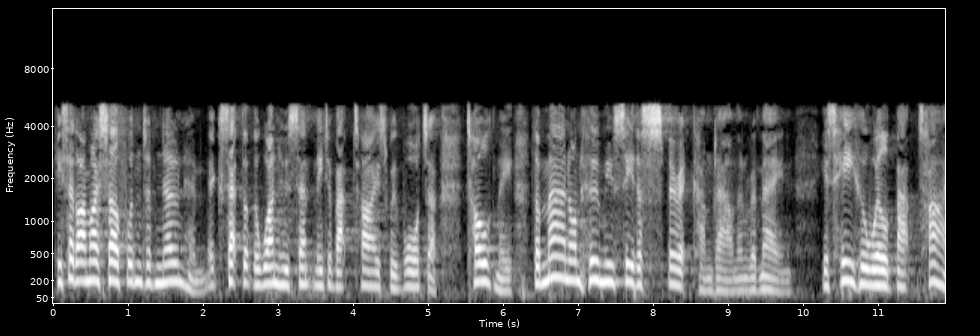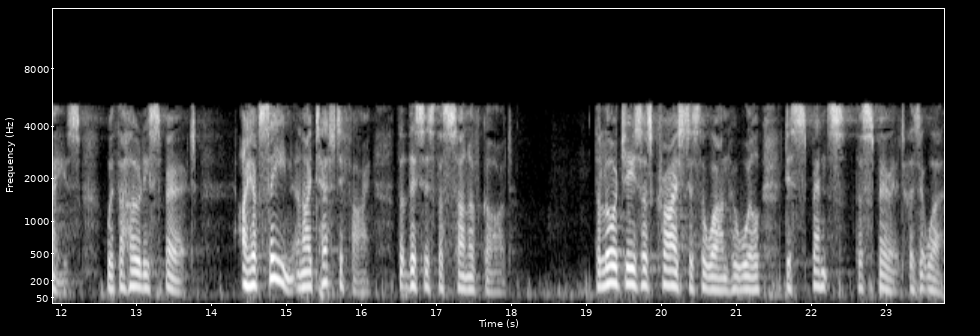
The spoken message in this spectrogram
He said, I myself wouldn't have known him, except that the one who sent me to baptize with water told me, The man on whom you see the Spirit come down and remain is he who will baptize with the Holy Spirit. I have seen and I testify that this is the Son of God. The Lord Jesus Christ is the one who will dispense the Spirit, as it were.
